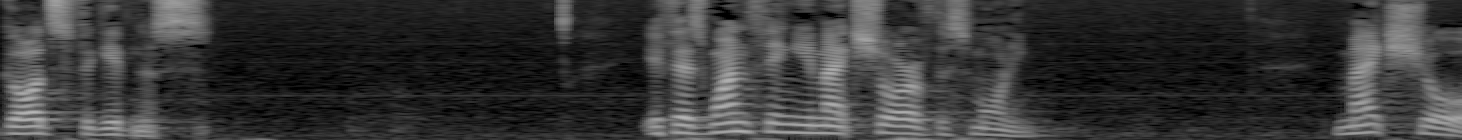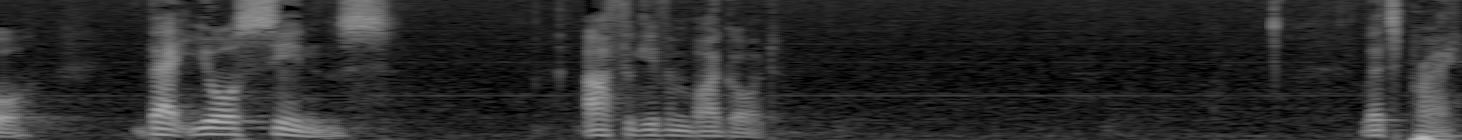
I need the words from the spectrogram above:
God's forgiveness. If there's one thing you make sure of this morning, make sure that your sins are forgiven by God. Let's pray.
